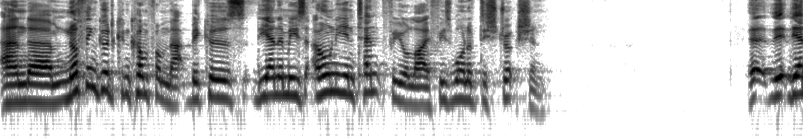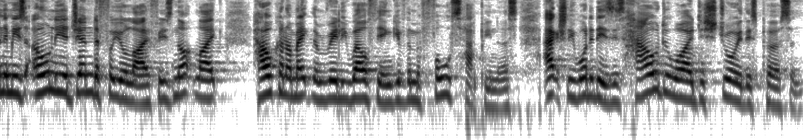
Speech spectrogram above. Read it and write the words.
And um, nothing good can come from that because the enemy's only intent for your life is one of destruction. Uh, the, the enemy's only agenda for your life is not like, how can I make them really wealthy and give them a false happiness? Actually, what it is, is how do I destroy this person?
